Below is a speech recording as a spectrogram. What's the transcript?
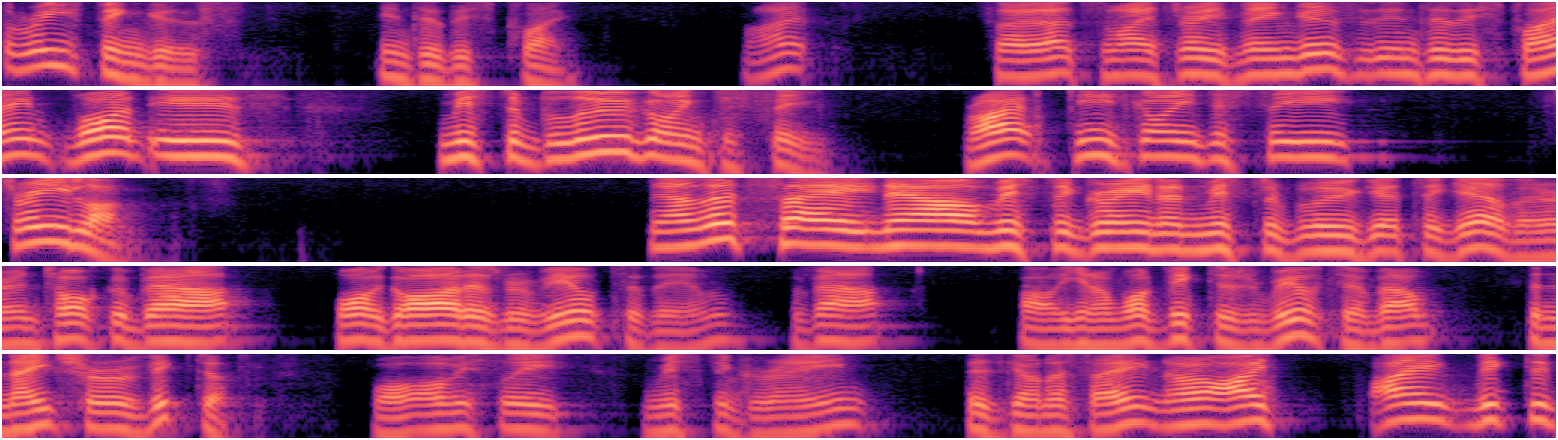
three fingers into this plane, right? So that's my three fingers into this plane. What is Mr. Blue going to see? Right? He's going to see three lines. Now let's say now Mr. Green and Mr. Blue get together and talk about what God has revealed to them about, oh, you know, what Victor's revealed to them about the nature of Victor. Well, obviously, Mr. Green is going to say, no, I, I, Victor,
